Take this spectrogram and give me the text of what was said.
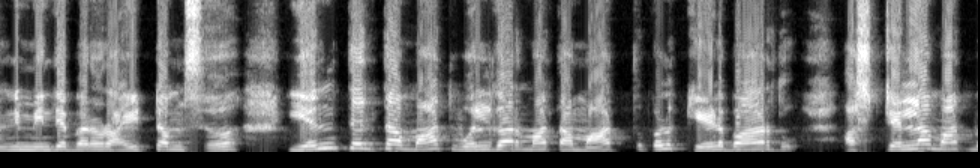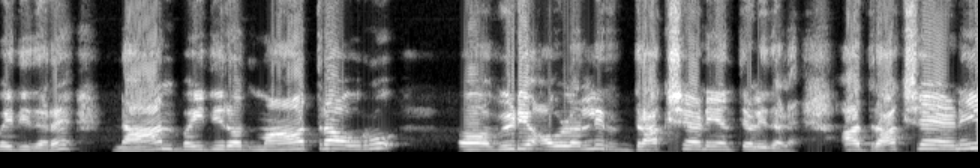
ನಿಮ್ಮ ನಿಮ್ ಹಿಂದೆ ಬರೋರು ಐಟಮ್ಸ್ ಎಂತೆಂಥ ಮಾತು ಒಲ್ಗಾರ್ ಮಾತು ಆ ಮಾತುಗಳು ಕೇಳಬಾರ್ದು. ಅಷ್ಟೆಲ್ಲ ಮಾತು ಬೈದಿದ್ದಾರೆ. ನಾನ್ ಬೈದಿರೋದ್ ಮಾತ್ರ ಅವರು ವಿಡಿಯೋ ಅವಳಲ್ಲಿ ದ್ರಾಕ್ಷಾಯಣಿ ಅಂತ ಹೇಳಿದಾಳೆ. ಆ ದ್ರಾಕ್ಷಾಯಣಿ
